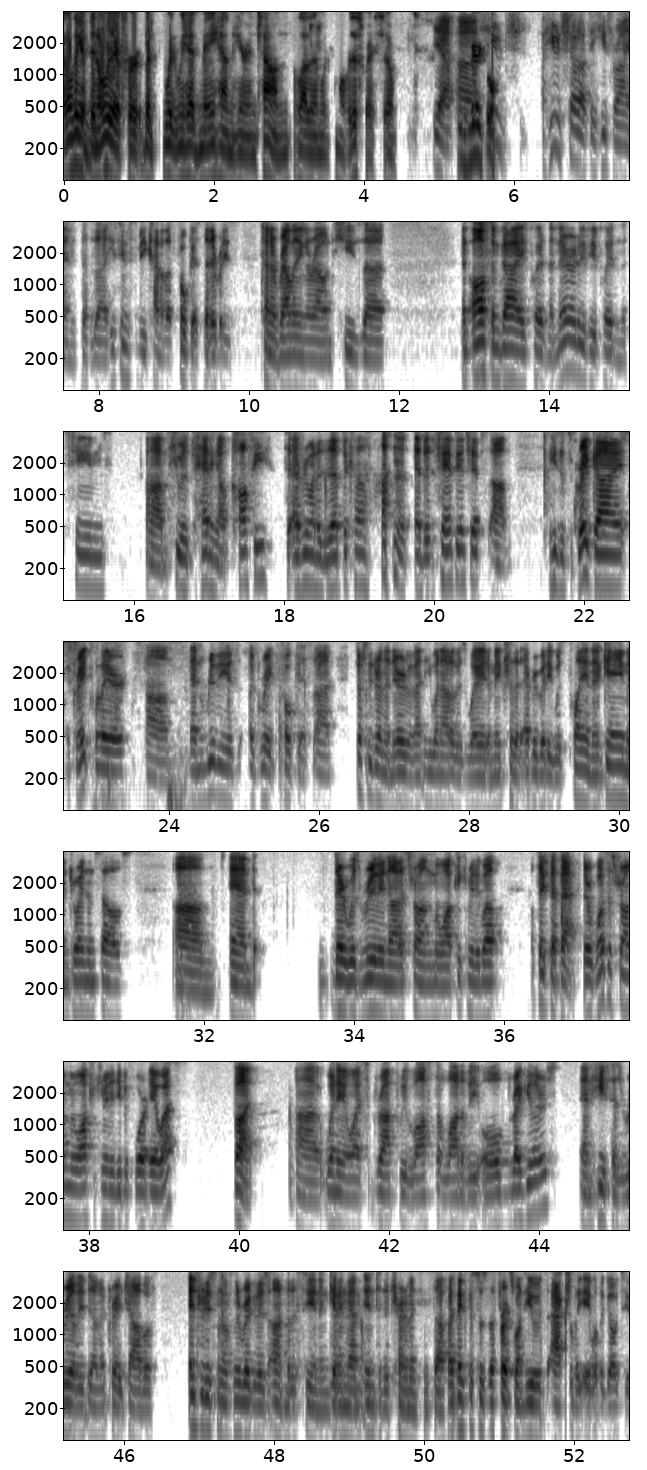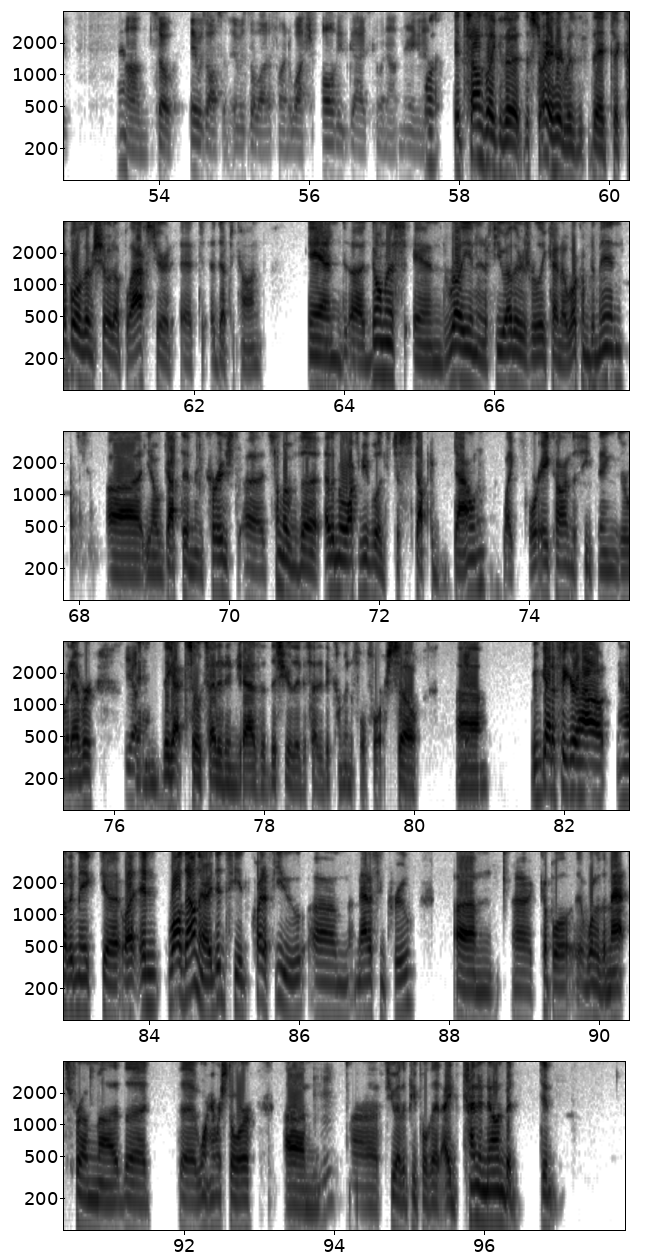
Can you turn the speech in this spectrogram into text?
I don't think I've been over there for, but when we had mayhem here in town, a lot of them would come over this way. So Yeah, It was uh, very cool. Huge, a huge shout out to Heath Ryan because uh, he seems to be kind of the focus that everybody's kind of rallying around. He's uh, an awesome guy. He played in the narrative. He played in the teams. Um, he was handing out coffee to everyone at Adepticon and the championships. Um, he's just a great guy, a great player, um, and really is a great focus. Uh, especially during the narrative event, he went out of his way to make sure that everybody was playing the game, enjoying themselves. Um, and there was really not a strong Milwaukee community. Well, I'll take that back. There was a strong Milwaukee community before AOS, but uh, when AOS dropped, we lost a lot of the old regulars, and Heath has really done a great job of introducing those new regulars onto the scene and getting them into the tournaments and stuff. I think this was the first one he was actually able to go to. Yeah. Um, so it was awesome. It was a lot of fun to watch all these guys coming out and hanging out. It sounds like the the story I heard was that a couple of them showed up last year at, at Adepticon, and uh, Domus and Relian and a few others really kind of welcomed them in. Uh, you know, got them encouraged. Uh, some of the other Milwaukee people had just stepped down, like for Acon to see things or whatever, Yep. and they got so excited in jazz that this year they decided to come in full force. So. Um, We've got to figure out how to make. Uh, and while down there, I did see quite a few um, Madison crew um, a couple, one of the mats from uh, the the Warhammer store, um, Mhm. a few other people that I'd kind of known but didn't.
